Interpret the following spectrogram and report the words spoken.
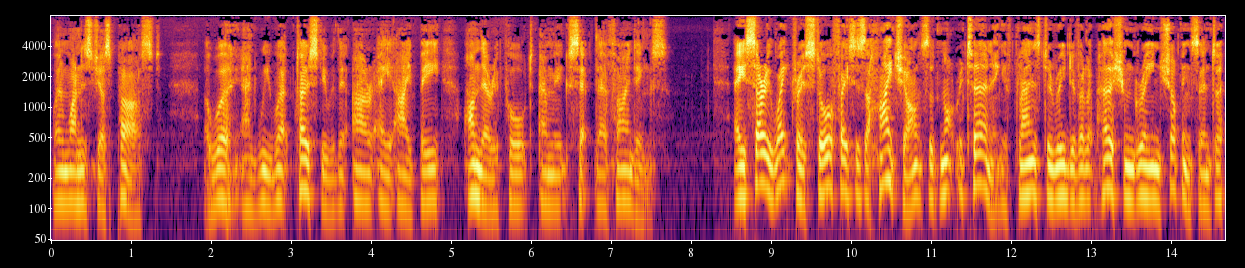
when one has just passed. And we work closely with the RAIB on their report, and we accept their findings. A Surrey Waitrose store faces a high chance of not returning if plans to redevelop Hersham Green Shopping Centre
